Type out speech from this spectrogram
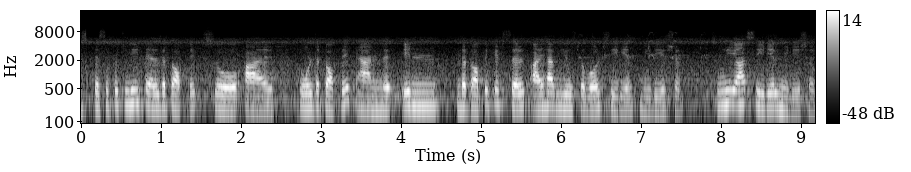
specifically tell the topic. So I told the topic, and in the topic itself, I have used the word serial mediation. So he asked serial mediation.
